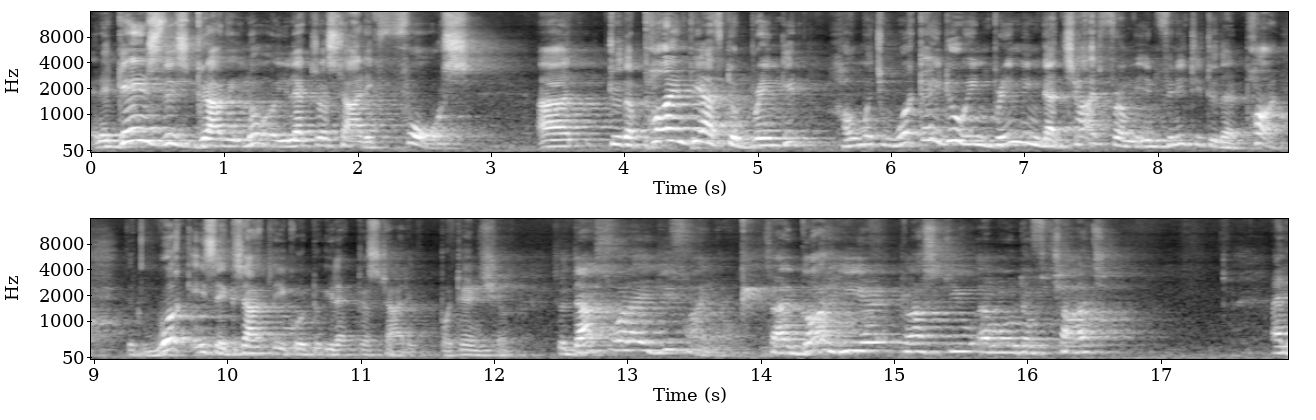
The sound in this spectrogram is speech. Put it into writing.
and against this gravity, you know, electrostatic force uh, to the point P I have to bring it how much work I do in bringing that charge from infinity to that point. That work is exactly equal to electrostatic potential. So that's what I define. So I got here plus q amount of charge and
